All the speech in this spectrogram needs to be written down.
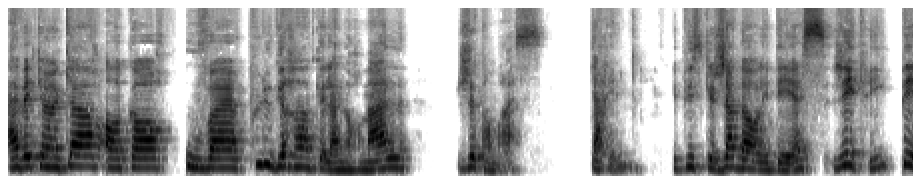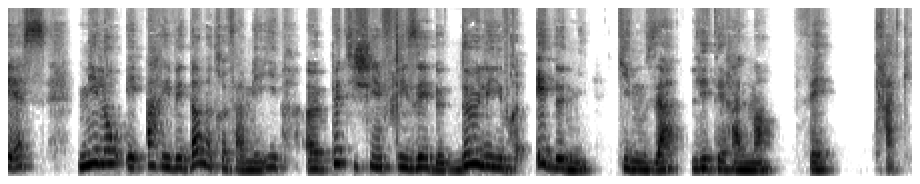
Avec un cœur encore ouvert, plus grand que la normale, je t'embrasse. Karine. Et puisque j'adore les PS, j'ai écrit PS, Milo est arrivé dans notre famille, un petit chien frisé de deux livres et demi qui nous a littéralement fait craquer.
